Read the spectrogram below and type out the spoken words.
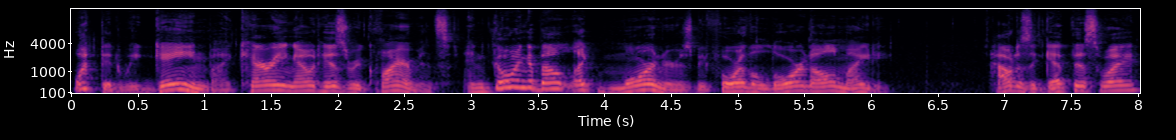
What did we gain by carrying out his requirements and going about like mourners before the Lord Almighty? How does it get this way?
